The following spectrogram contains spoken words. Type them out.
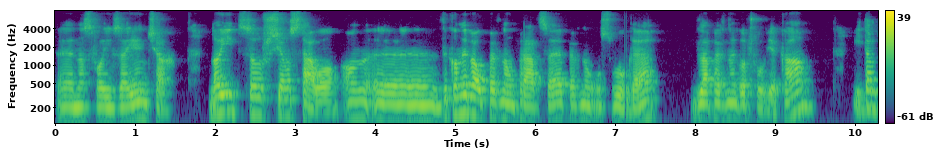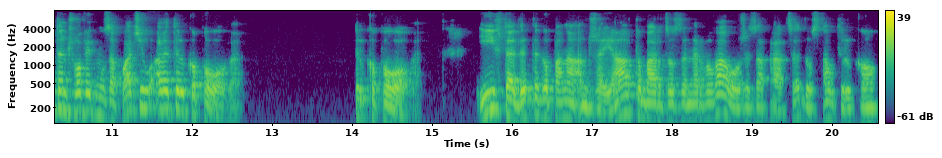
e, na swoich zajęciach. No i cóż się stało? On y, wykonywał pewną pracę, pewną usługę dla pewnego człowieka i tamten człowiek mu zapłacił, ale tylko połowę. Tylko połowę. I wtedy tego pana Andrzeja to bardzo zdenerwowało, że za pracę dostał tylko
